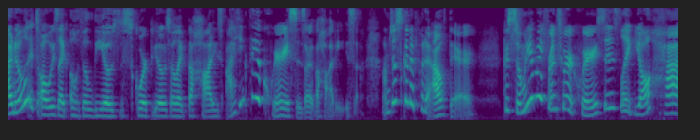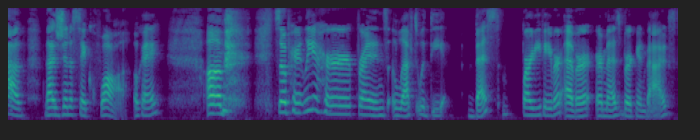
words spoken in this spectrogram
I know it's always like, oh, the Leos, the Scorpios are like the hotties. I think the Aquariuses are the hotties. I'm just gonna put it out there. Because so many of my friends who are Aquariuses, like, y'all have that je ne sais quoi, okay? Um, so apparently her friends left with the best party favor ever, Hermes Birkin bags.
